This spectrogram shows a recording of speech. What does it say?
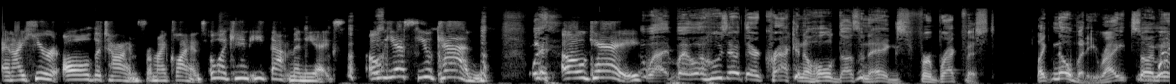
And I hear it all the time from my clients. Oh, I can't eat that many eggs. oh, yes, you can. It's okay. But who's out there cracking a whole dozen eggs for breakfast? Like nobody, right? So I mean,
